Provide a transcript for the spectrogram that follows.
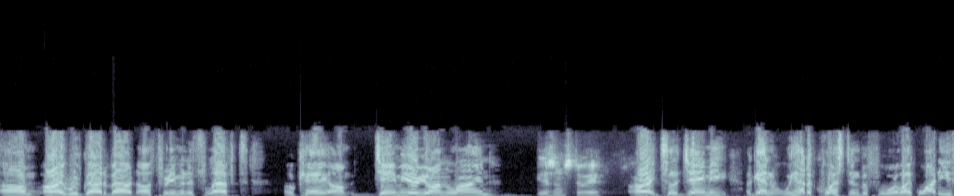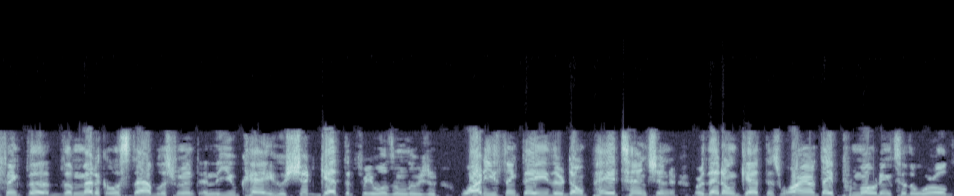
um, all right, we've got about uh, three minutes left. Okay, um, Jamie, are you on the line? Yes, I'm still here. All right, so Jamie, again, we had a question before, like, why do you think the, the medical establishment in the UK, who should get that free will is an illusion, why do you think they either don't pay attention or they don't get this? Why aren't they promoting to the world,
